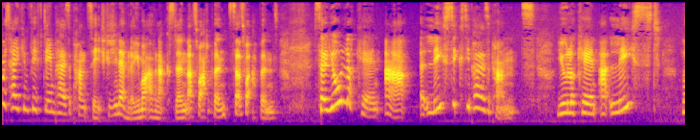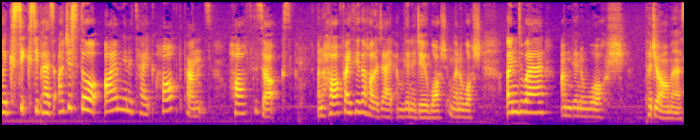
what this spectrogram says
we're taking 15 pairs of pants each, because you never know, you might have an accident, that's what happens, that's what happens. So you're looking at at least 60 pairs of pants, you're looking at least like 60 pairs. I just thought I'm gonna take half the pants, half the socks, and halfway through the holiday, I'm gonna do a wash. I'm gonna wash underwear, I'm gonna wash pajamas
